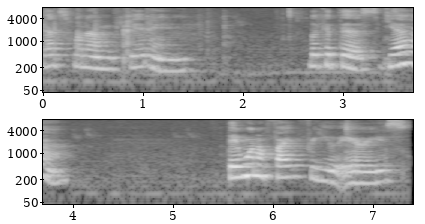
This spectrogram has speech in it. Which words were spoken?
That's what I'm getting. Look at this. Yeah. They want to fight for you, Aries.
